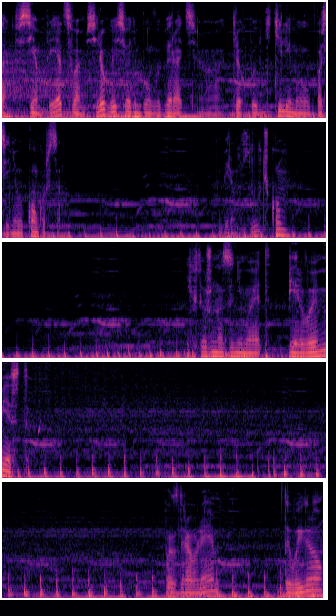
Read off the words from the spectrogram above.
Итак, всем привет, с вами Серега, и сегодня будем выбирать э, трех победителей моего последнего конкурса. Берем ссылочку. И кто же у нас занимает первое место? Поздравляем, ты выиграл.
